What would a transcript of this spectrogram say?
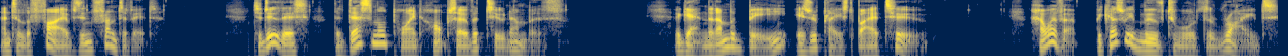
until the 5's in front of it. To do this, the decimal point hops over two numbers. Again, the number b is replaced by a 2. However, because we've moved towards the right,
